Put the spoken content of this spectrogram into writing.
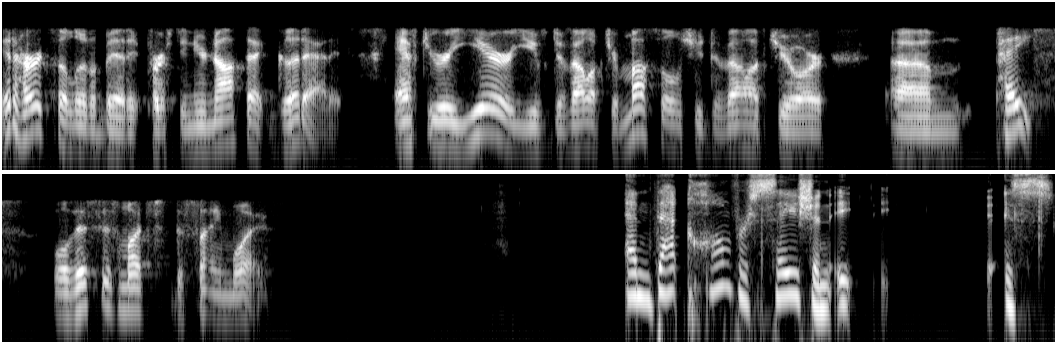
It hurts a little bit at first and you're not that good at it. After a year, you've developed your muscles, you've developed your um, pace. Well, this is much the same way. And that conversation, is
